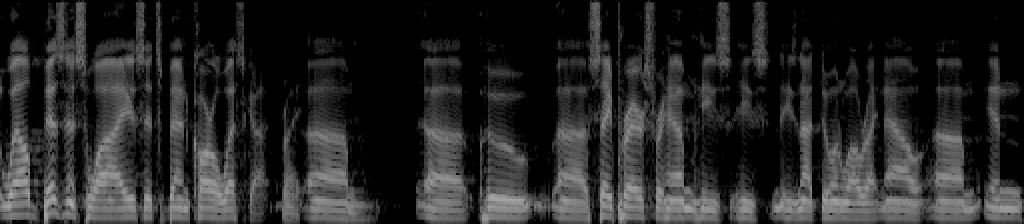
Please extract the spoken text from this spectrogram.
well, business wise, it's been Carl Westcott. Right. Um, uh, who uh, say prayers for him. He's he's he's not doing well right now. Um, in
